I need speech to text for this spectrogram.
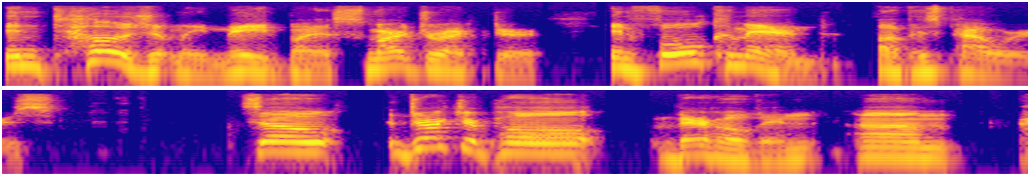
intelligently made by a smart director in full command of his powers. So, director Paul Verhoeven, um, I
